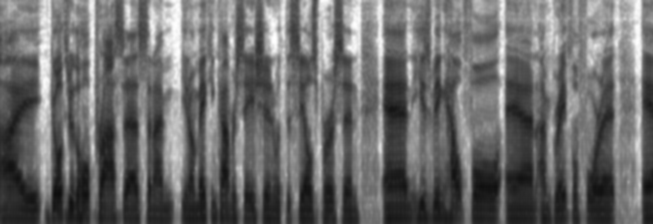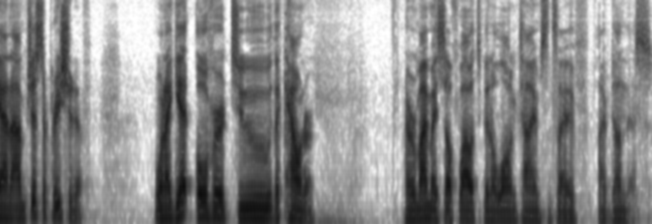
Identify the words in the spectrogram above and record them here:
I go through the whole process and I'm, you know, making conversation with the salesperson and he's being helpful and I'm grateful for it and I'm just appreciative. When I get over to the counter, I remind myself, wow, it's been a long time since I've I've done this.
